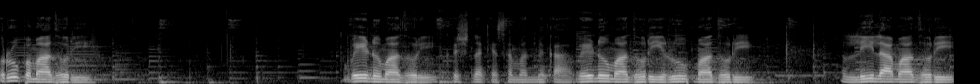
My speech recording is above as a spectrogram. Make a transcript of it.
रूप माधुरी, वेणु माधुरी, कृष्ण के संबंध में कहा, वेणु माधुरी, रूप माधुरी, लीला माधुरी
